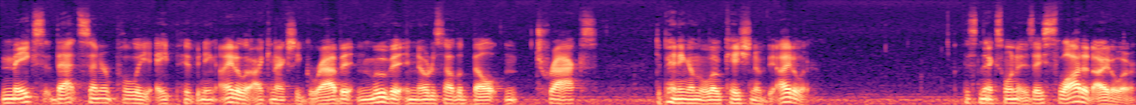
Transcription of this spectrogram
makes that center pulley a pivoting idler. I can actually grab it and move it and notice how the belt tracks depending on the location of the idler. This next one is a slotted idler.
